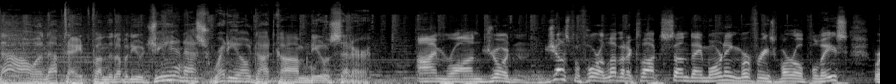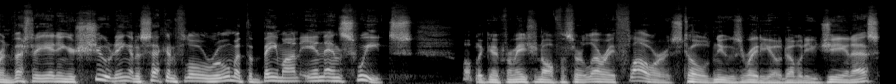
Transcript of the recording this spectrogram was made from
Now, an update from the WGNSradio.com News Center. I'm Ron Jordan. Just before 11 o'clock Sunday morning, Murfreesboro police were investigating a shooting in a second floor room at the Baymont Inn and Suites. Public Information Officer Larry Flowers told News Radio WGNS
